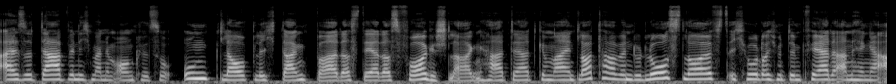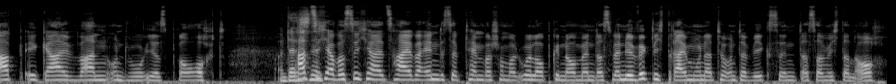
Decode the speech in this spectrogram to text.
also da bin ich meinem Onkel so unglaublich dankbar, dass der das vorgeschlagen hat. Der hat gemeint, Lotta, wenn du losläufst, ich hole euch mit dem Pferdeanhänger ab, egal wann und wo ihr es braucht. hat sich aber sicherheitshalber Ende September schon mal Urlaub genommen, dass wenn wir wirklich drei Monate unterwegs sind, dass er mich dann auch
